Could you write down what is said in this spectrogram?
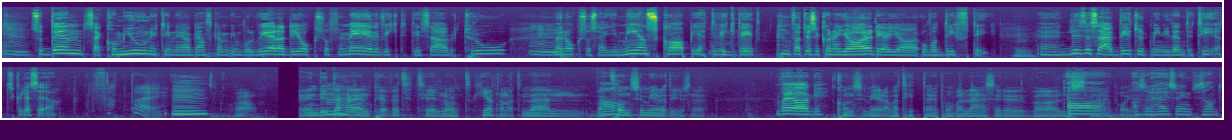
Mm. Så den så här, communityn är jag ganska involverad i också. För mig är det viktigt i så här, tro, Mm. men också så här, gemenskap är jätteviktigt. För att jag ska kunna göra det jag gör och vara driftig. Mm. Eh, lite så här, det är typ min identitet skulle jag säga. Fattar. Mm. Wow. En- Det här är en pivot till något helt annat. Men vad Ja. konsumerar du just nu? Vad jag Konsumera, vad tittar du på, vad läser du, vad lyssnar Ja, du på? Just alltså det här är så intressant.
